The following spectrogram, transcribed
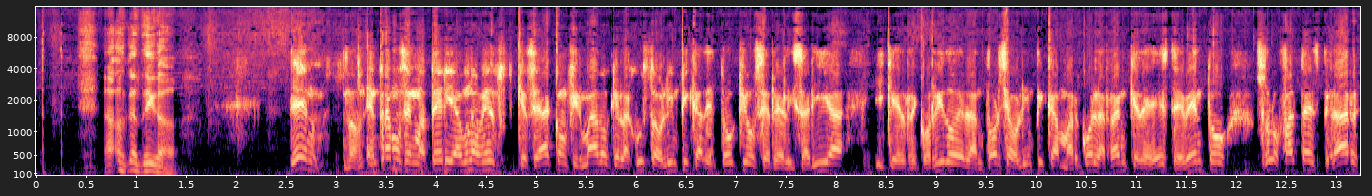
Vamos contigo. Bien, nos entramos en materia una vez que se ha confirmado que la justa olímpica de Tokio se realizaría y que el recorrido de la antorcha olímpica marcó el arranque de este evento. Solo falta esperar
